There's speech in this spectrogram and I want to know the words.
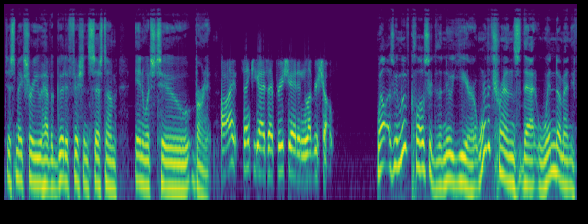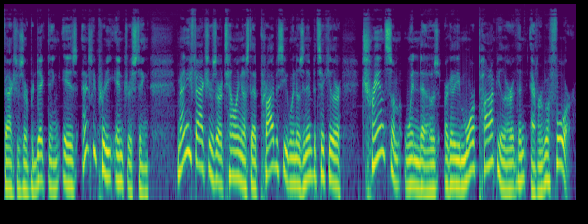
just make sure you have a good, efficient system in which to burn it. All right. Thank you, guys. I appreciate it and love your show. Well, as we move closer to the new year, one of the trends that window manufacturers are predicting is actually pretty interesting. Manufacturers are telling us that privacy windows, and in particular, transom windows, are going to be more popular than ever before.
